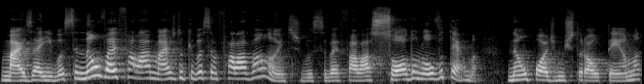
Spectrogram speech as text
Mas aí você não vai falar mais do que você falava antes, você vai falar só do novo tema. Não pode misturar o tema,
